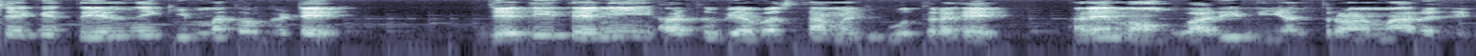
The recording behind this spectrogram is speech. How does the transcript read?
છે કે તેલની કિંમતો ઘટે, જેથી તેની અર્થવ્યવસ્થા મજબૂત રહે અને મોંઘવારી નિયંત્રણમાં રહે.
